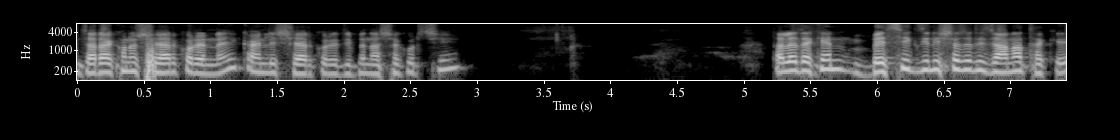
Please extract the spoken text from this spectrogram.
যারা এখনও শেয়ার করেন নাই কাইন্ডলি শেয়ার করে দিবেন, আশা করছি। তাহলে দেখেন বেসিক জিনিসটা যদি জানা থাকে,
